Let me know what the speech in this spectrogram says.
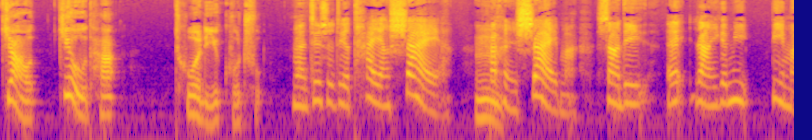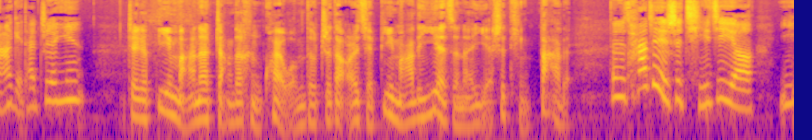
叫救他脱离苦楚。那就是这个太阳晒呀、嗯它很晒嘛。上帝哎，让一个蓖蓖麻给他遮阴。这个蓖麻呢长得很快，我们都知道，而且蓖麻的叶子呢也是挺大的。但是它这也是奇迹哦，一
